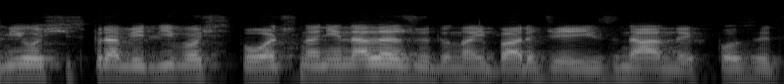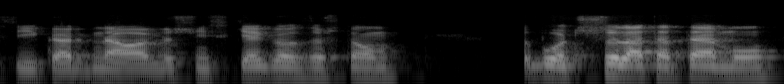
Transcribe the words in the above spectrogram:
Miłość i Sprawiedliwość Społeczna nie należy do najbardziej znanych pozycji kardynała Wyszyńskiego. Zresztą to było trzy lata temu.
